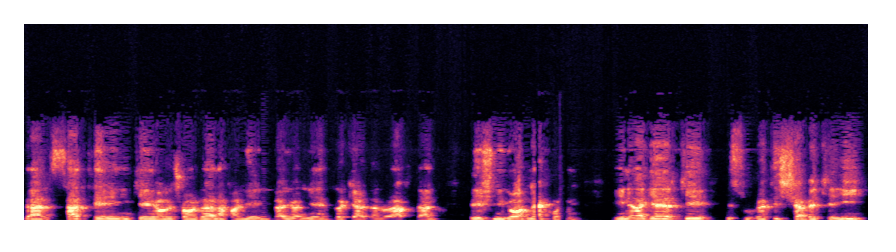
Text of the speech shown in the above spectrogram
در سطح اینکه حالا 14 نفر یه بیانیه امضا کردن و رفتن بهش نگاه نکنید. این اگر که به صورت شبکه‌ای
